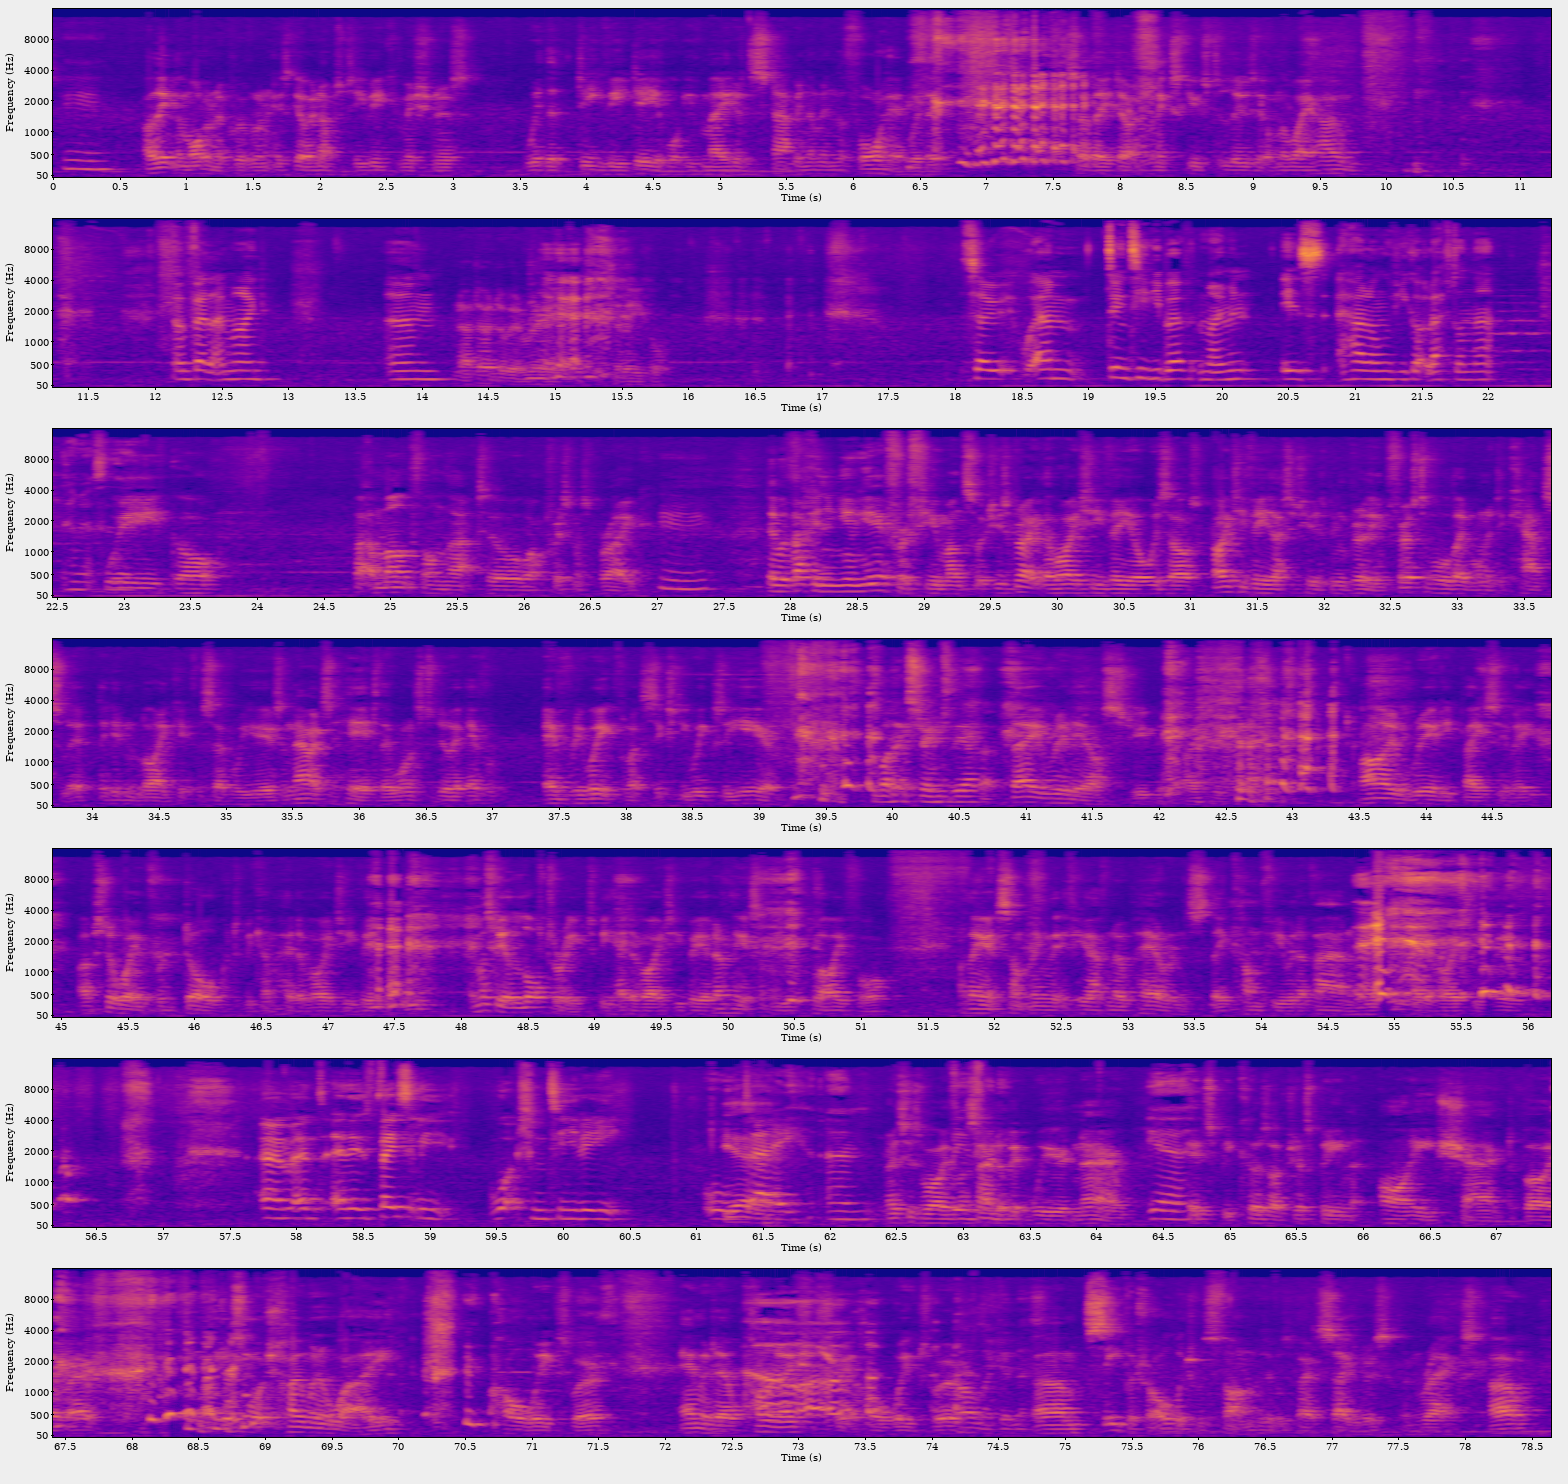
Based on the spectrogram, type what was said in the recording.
I think the modern equivalent is going up to TV commissioners with a DVD of what you've made and stabbing them in the forehead with it, so they don't have an excuse to lose it on the way home. I bet I mind. Um, No, don't do it really. it's illegal. so, um, doing TV Burp at the moment is how long have you got left on that? How much is it? We've got about a month on that till our Christmas break. Mm. Then we're back in the new year for a few months, which is great. Though ITV always asked, ITV's attitude has been brilliant. First of all, they wanted to cancel it; they didn't like it for several years, and now it's a hit. They want us to do it every every week for like sixty weeks a year. One extreme to the other. they really are stupid. ITV. I really, basically, I'm still waiting for a dog to become head of ITV. There must be a lottery to be head of ITV. I don't think it's something you apply for. I think it's something that if you have no parents, they come for you in a van and they get it right to you. Um, and, and it's basically watching TV all Yeah. day. And This is why if I sound a bit weird now, yeah. it's because I've just been eye shagged by about. I've just watched Home and Away, a whole week's worth. Emmerdale, Coronation Street, a whole week's worth. Oh my goodness. Um, sea Patrol, which was fun because it was about sailors and wrecks. Um,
